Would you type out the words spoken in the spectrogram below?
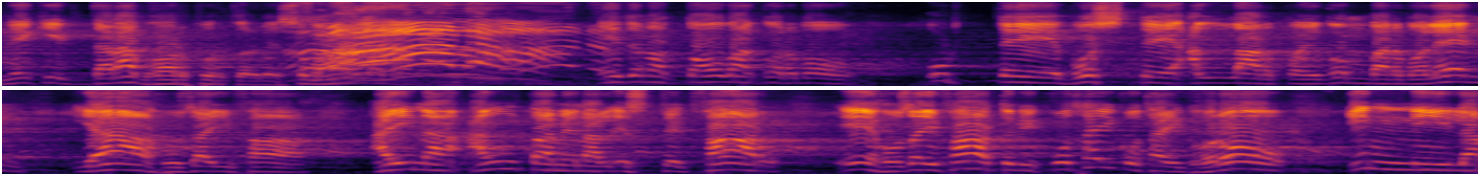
নেকির দ্বারা ভরপুর করবে এই জন্য তওবা করব উঠতে বসতে আল্লাহর পয়গম্বর বলেন ইয়া হুজাইফা আইনা আংতা মিনাল ইস্তিগফার। এ হুজাইফা তুমি কোথায় কোথায় ঘোরো? ইন্নী লা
